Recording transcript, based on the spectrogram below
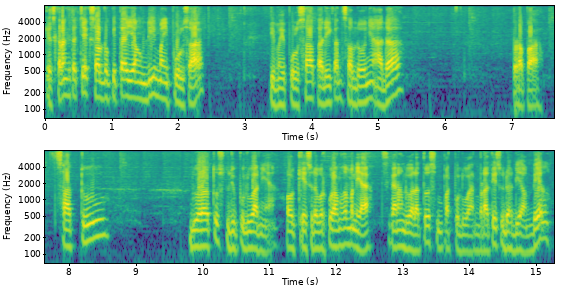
Oke sekarang kita cek saldo kita yang di my pulsa. Di my pulsa tadi kan saldonya ada berapa? Satu 270-an ya. Oke sudah berkurang teman ya. Sekarang 240-an berarti sudah diambil.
